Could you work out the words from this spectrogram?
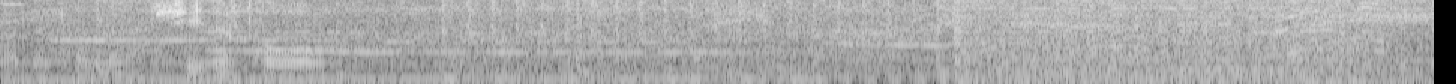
what they call it? She's in pool. You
